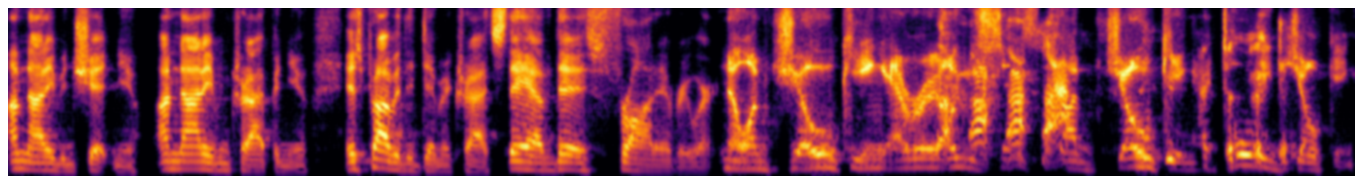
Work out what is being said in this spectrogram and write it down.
I'm not even shitting you. I'm not even crapping you. It's probably the Democrats. They have this fraud everywhere. No, I'm joking. I'm joking. I'm totally joking.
